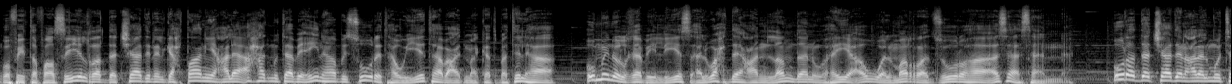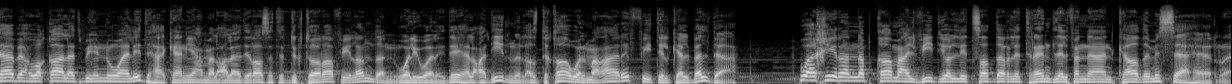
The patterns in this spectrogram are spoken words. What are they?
وفي تفاصيل ردت شادن القحطاني على أحد متابعينها بصورة هويتها بعد ما كتبت لها ومنو الغبي اللي يسأل وحدة عن لندن وهي أول مرة تزورها أساساً. وردت شادن على المتابع وقالت بأن والدها كان يعمل على دراسة الدكتوراه في لندن ولوالديها العديد من الأصدقاء والمعارف في تلك البلدة. وأخيرا نبقى مع الفيديو اللي تصدر الترند للفنان كاظم الساهر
